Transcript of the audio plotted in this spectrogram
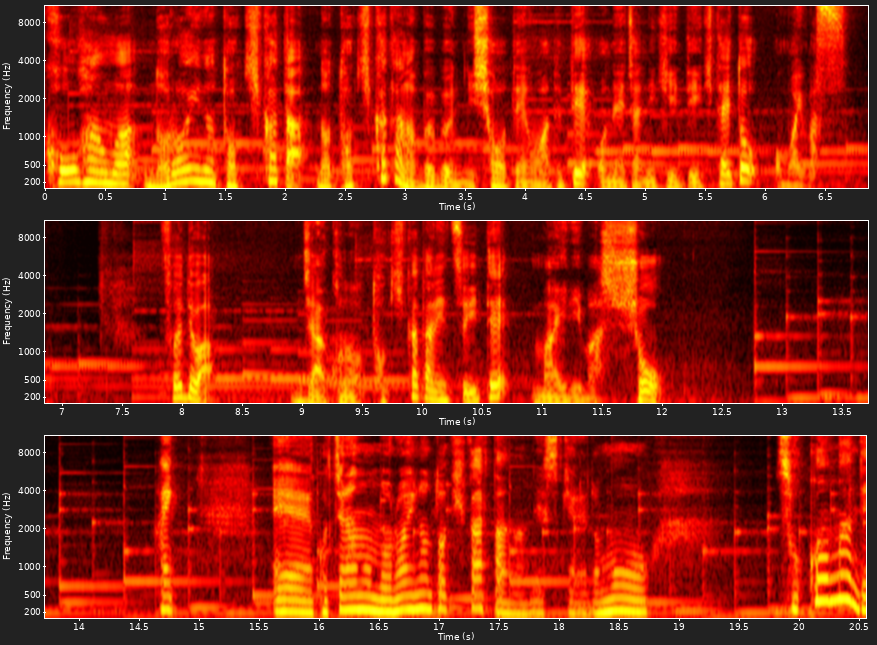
後半は呪いの解き方の解き方の部分に焦点を当ててお姉ちゃんに聞いていきたいと思います。それでは、じゃあこの解き方について参りましょう。はいえー、こちらの呪いの解き方なんですけれども、そこまで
